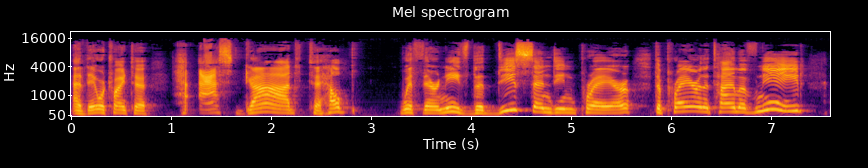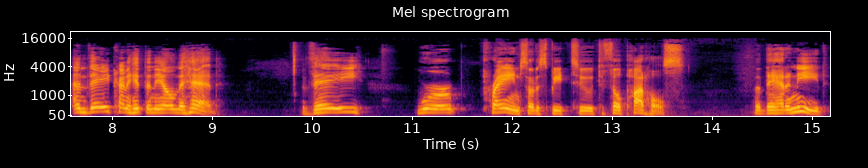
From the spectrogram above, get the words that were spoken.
And they were trying to ask God to help with their needs. The descending prayer, the prayer in the time of need, and they kind of hit the nail on the head. They were praying, so to speak, to, to fill potholes. That they had a need.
